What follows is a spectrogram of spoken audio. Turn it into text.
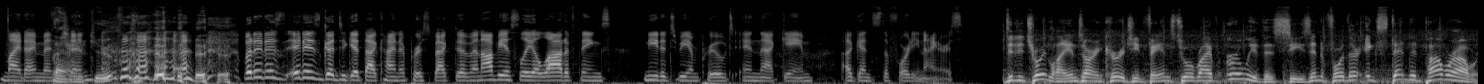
Might I mention? Thank you. but it is it is good to get that kind of perspective, and obviously, a lot of things needed to be improved in that game against the 49ers. The Detroit Lions are encouraging fans to arrive early this season for their extended power hour.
